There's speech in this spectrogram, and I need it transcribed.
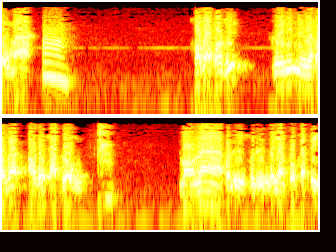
ลงมาอ่าเขาแบบว่าเฮ้ยเฮ้ยนิดนึงแล้วเขาก็เอาโทรศัพท์ลงครับมองหน้าคนอื่นคนอื่นก็ยังปกติ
